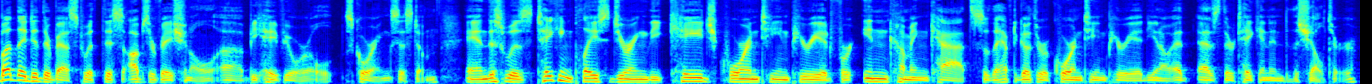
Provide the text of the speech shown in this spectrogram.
But they did their best with this observational uh, behavioral scoring system. And this was taking place during the cage quarantine period for incoming cats. So they have to go through a quarantine period, you know, as they're taken into the shelter.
